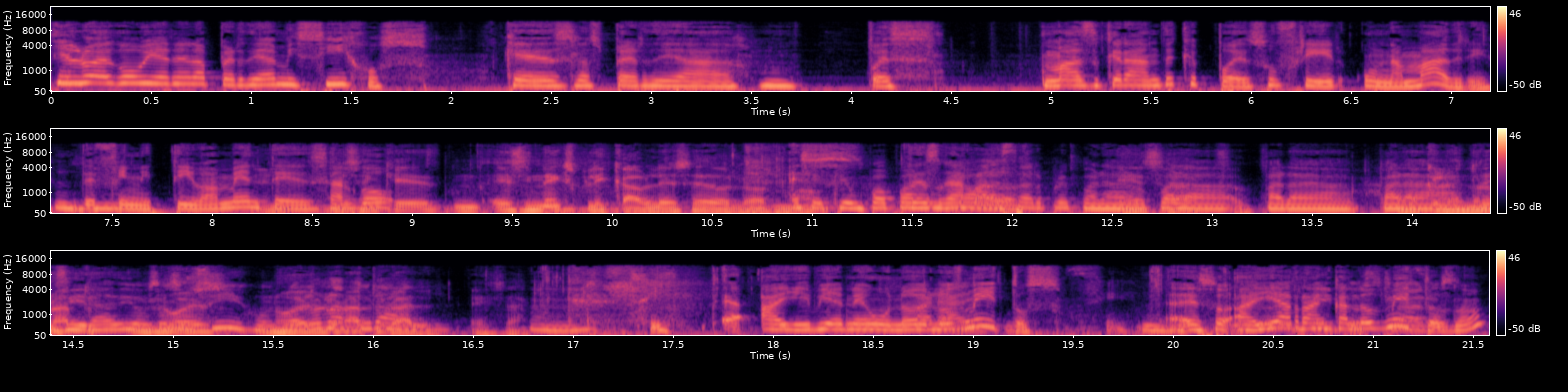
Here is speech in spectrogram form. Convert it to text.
Y luego viene la pérdida de mis hijos, que es la pérdida pues más grande que puede sufrir una madre, definitivamente. es algo que es, inexplicable ese dolor, ¿no? Es que un papá no va a estar preparado para, para, para decir adiós a sus hijos. No, es lo natural. Exacto. Sí, ahí viene uno de los mitos. Eso, ahí arrancan los mitos, ¿no?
